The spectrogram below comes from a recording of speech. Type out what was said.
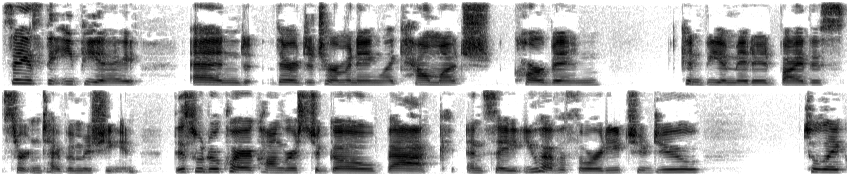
say it's the EPA and they're determining like how much carbon can be emitted by this certain type of machine. This would require Congress to go back and say, you have authority to do to like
